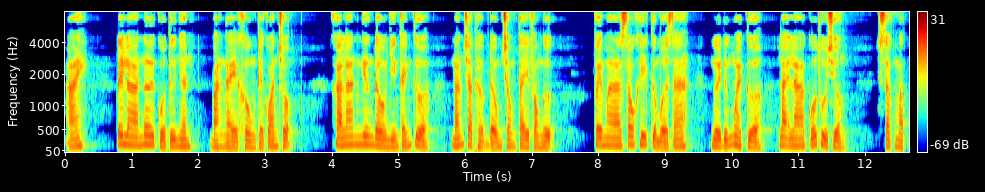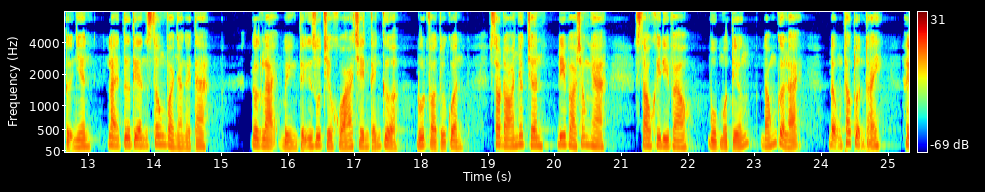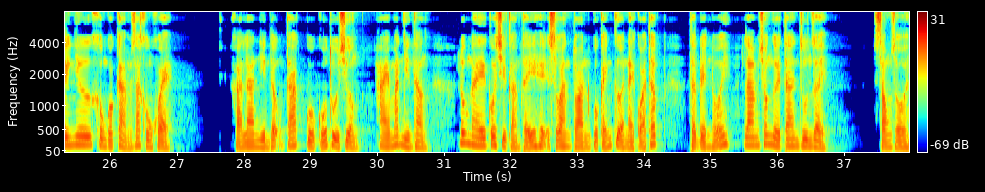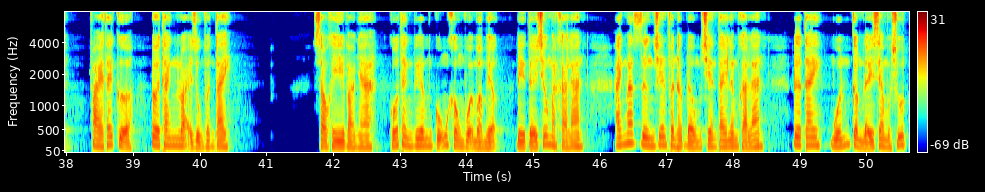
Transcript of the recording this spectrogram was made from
"Ai? Đây là nơi của tư nhân, ban ngày không thể quan trộm." Khả Lan nghiêng đầu nhìn cánh cửa, nắm chặt hợp đồng trong tay phòng ngự. Vậy mà sau khi cửa mở ra, người đứng ngoài cửa lại là Cố thủ trưởng, sắc mặt tự nhiên lại tự tiện xông vào nhà người ta. Ngược lại bình tĩnh rút chìa khóa trên cánh cửa, đút vào túi quần, sau đó nhấc chân đi vào trong nhà. Sau khi đi vào, bụp một tiếng đóng cửa lại, động tác thuận tay, hình như không có cảm giác không khỏe. Khả Lan nhìn động tác của Cố thủ trưởng, hai mắt nhìn thẳng, lúc này cô chỉ cảm thấy hệ số an toàn của cánh cửa này quá thấp, thấp đến nỗi làm cho người ta run rẩy. Xong rồi, phải thay cửa, đổi thành loại dùng vân tay. Sau khi vào nhà, Cố Thành Viêm cũng không vội mở miệng, đi tới trước mặt Khả Lan, ánh mắt dừng trên phần hợp đồng trên tay Lâm Khả Lan, đưa tay muốn cầm lấy xem một chút.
